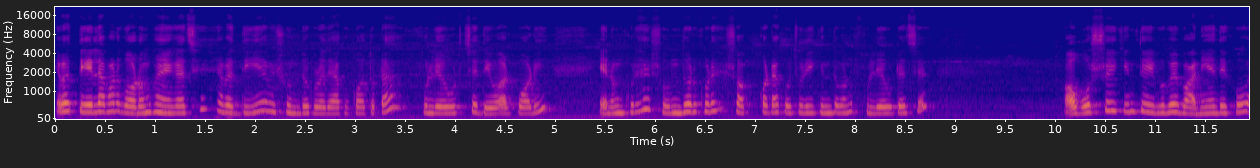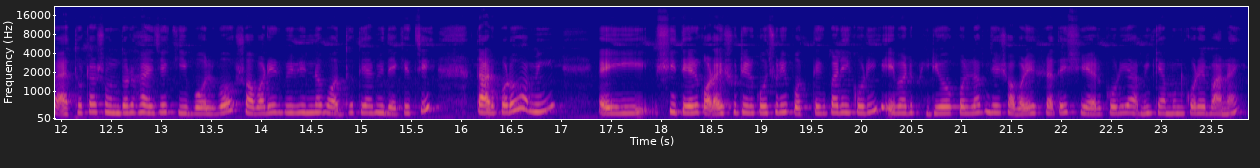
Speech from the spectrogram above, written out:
এবার তেল আমার গরম হয়ে গেছে, এবার দিয়ে আমি সুন্দর করে দেখো কতটা ফুলে উঠছে, দেওয়ার পরই এরম করে সুন্দর করে সব কটা কচুরি কিন্তু আমার ফুলে উঠেছে। অবশ্যই কিন্তু এইভাবে বানিয়ে দেখো। এতটা সুন্দর হয় যে কি বলব? সবারই বিভিন্ন পদ্ধতি আমি দেখেছি। তারপরেও আমি এই শীতের কড়াইশুটির কচুরি প্রত্যেকবারই করি। এবার ভিডিও করলাম যে সবারই সাথে শেয়ার করি আমি কেমন করে বানাই।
